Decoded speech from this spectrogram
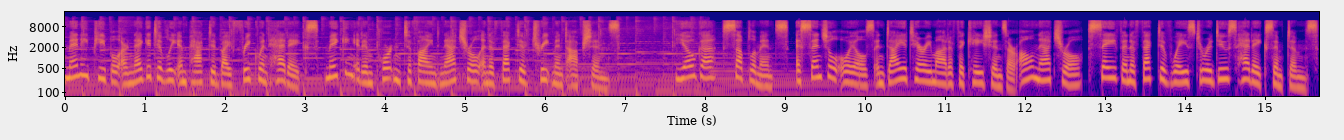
Many people are negatively impacted by frequent headaches, making it important to find natural and effective treatment options. Yoga, supplements, essential oils and dietary modifications are all natural, safe and effective ways to reduce headache symptoms.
